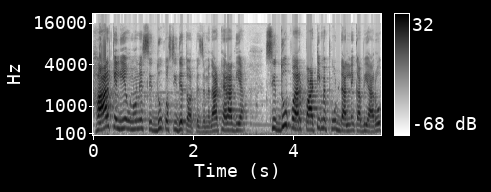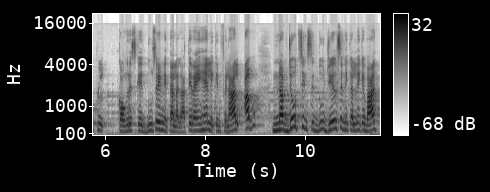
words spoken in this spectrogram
हार के लिए उन्होंने सिद्धू को सीधे तौर पर जिम्मेदार ठहरा दिया। सिद्धू पर पार्टी में फूट डालने का भी आरोप कांग्रेस के दूसरे नेता लगाते रहे हैं, लेकिन फ़िलहाल अब नवजोत सिंह सिद्धू जेल से निकलने के बाद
